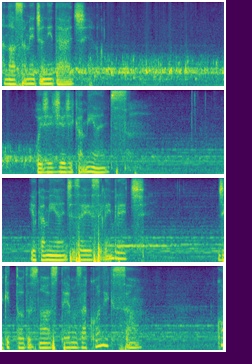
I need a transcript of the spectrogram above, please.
a nossa mediunidade. Hoje é dia de caminhantes. E o caminhantes é esse lembrete de que todos nós temos a conexão com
